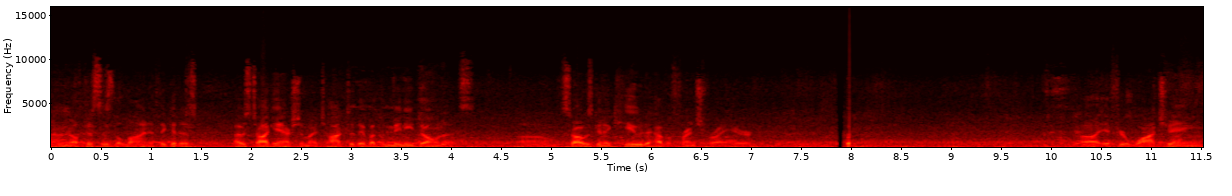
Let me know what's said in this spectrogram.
I don't know if this is the line, I think it is. I was talking actually in my talk today about the mini donuts. Um, so I was going to queue to have a french fry here. Uh, if you're watching,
